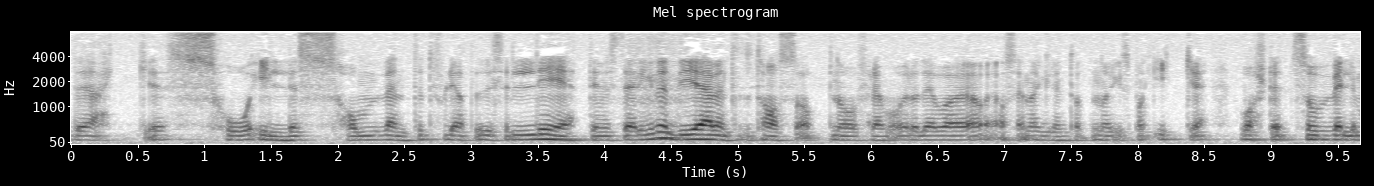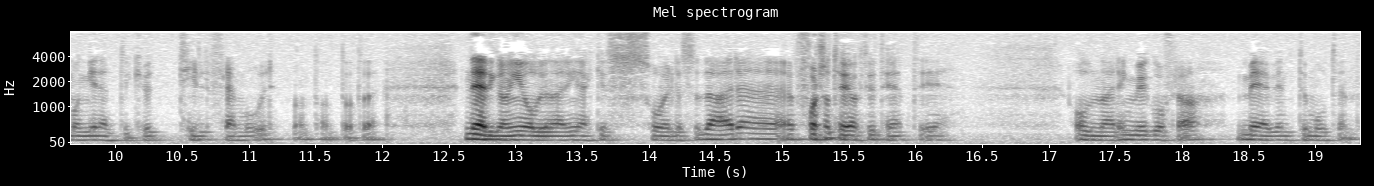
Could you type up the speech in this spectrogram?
det er ikke så ille som ventet. fordi at disse leteinvesteringene de er ventet å ta seg opp nå fremover. og Det var altså en av grunnene til at Norges Bank ikke varslet så veldig mange rentekutt til fremover. Blant annet at nedgang i oljenæringen er ikke så ille. Så det er fortsatt høy aktivitet i oljenæring. Vi går fra medvind til motvind.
